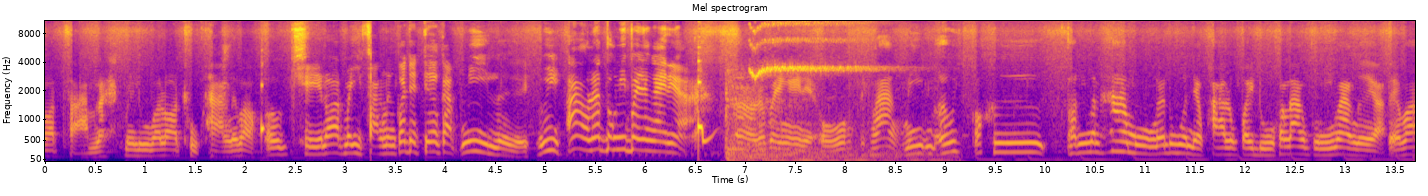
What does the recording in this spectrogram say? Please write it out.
รอดสามนะ ไม่รู้ว่ารอดถูกทางหรือเปล่า โอเค รอดมาอีกฝั่งหนึ่งก็จะเจอกับนี่เลยอุ้ยอ้าวแล้วตรงนี้ไปยังไงเนี่ยอ้าวแล้วไปยังไงเนี่ย โอ้ไปข้างล่างมีเอ้ยก็คือตอนนี้มันห้าโมงแล้วทุกคนอยากพาลงไปดูข้างล่างตรงนี้มากเลยอะแต่ว่า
